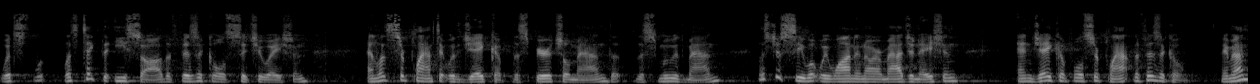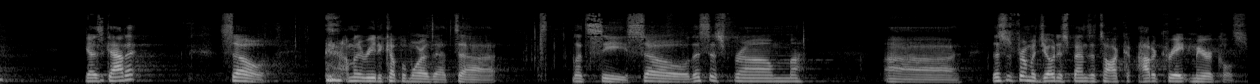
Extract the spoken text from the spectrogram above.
let's, let's take the Esau, the physical situation, and let's supplant it with Jacob, the spiritual man, the, the smooth man. Let's just see what we want in our imagination and Jacob will supplant the physical. Amen? You guys got it? So, I'm going to read a couple more that, uh, let's see. So, this is from, uh, this is from a Joe Dispenza talk, How to Create Miracles.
